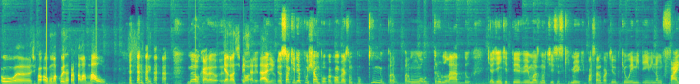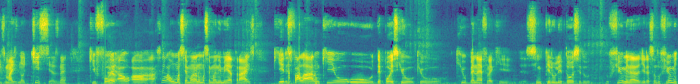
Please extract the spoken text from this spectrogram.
Ou uh, alguma coisa para falar mal Não, cara. Eu, que é a nossa especialidade. Eu, eu, só queria puxar um pouco a conversa um pouquinho para um outro lado que a gente teve umas notícias que meio que passaram batido, porque o MDM não faz mais notícias, né? Que foi, é. a, a, sei lá, uma semana, uma semana e meia atrás, que eles falaram que o, o depois que o, que o, que o Ben Affleck se empirulitou-se do, do filme, né, da direção do filme,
